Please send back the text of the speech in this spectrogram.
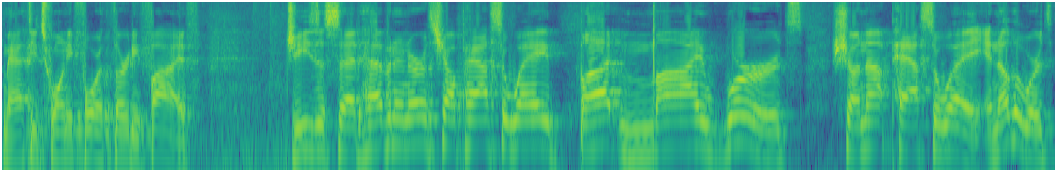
Matthew 24, 35. Jesus said, Heaven and earth shall pass away, but my words shall not pass away. In other words,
